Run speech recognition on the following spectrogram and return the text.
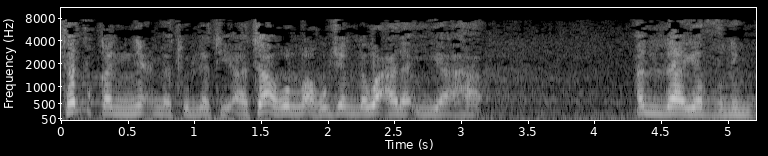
تبقى النعمة التي آتاه الله جل وعلا إياها ألا يظلم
